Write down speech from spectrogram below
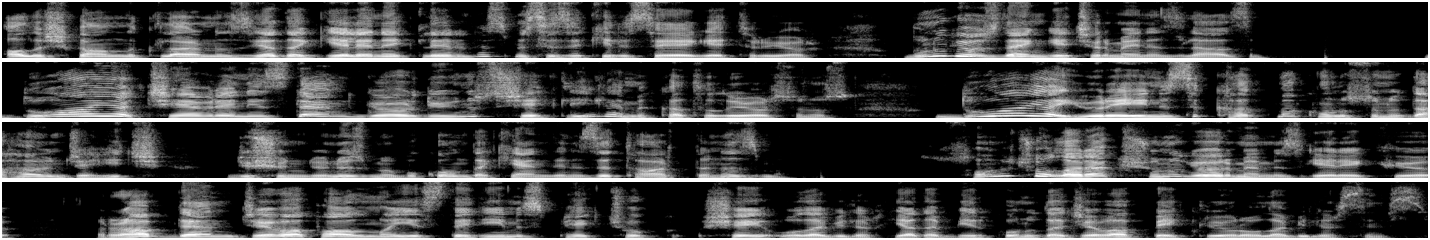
alışkanlıklarınız ya da gelenekleriniz mi sizi kiliseye getiriyor? Bunu gözden geçirmeniz lazım. Duaya çevrenizden gördüğünüz şekliyle mi katılıyorsunuz? Duaya yüreğinizi katma konusunu daha önce hiç düşündünüz mü? Bu konuda kendinizi tarttınız mı? Sonuç olarak şunu görmemiz gerekiyor. Rab'den cevap almayı istediğimiz pek çok şey olabilir ya da bir konuda cevap bekliyor olabilirsiniz.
